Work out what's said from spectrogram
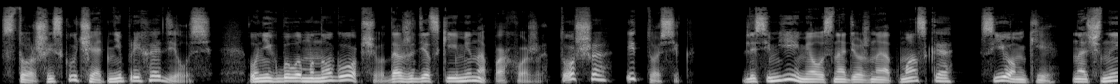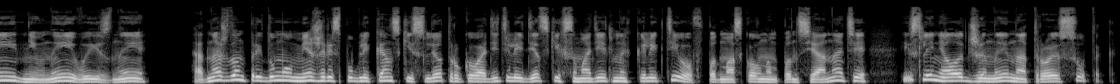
С Тошей скучать не приходилось. У них было много общего, даже детские имена похожи. Тоша и Тосик. Для семьи имелась надежная отмазка, съемки, ночные, дневные, выездные. Однажды он придумал межреспубликанский слет руководителей детских самодеятельных коллективов в подмосковном пансионате и слинял от жены на трое суток.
